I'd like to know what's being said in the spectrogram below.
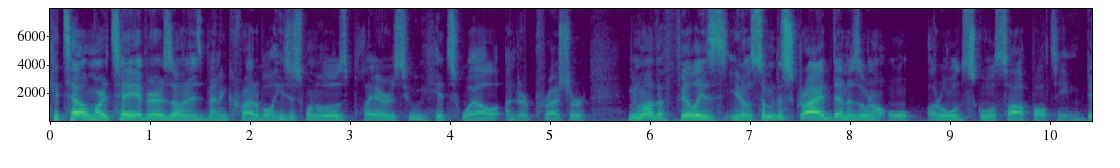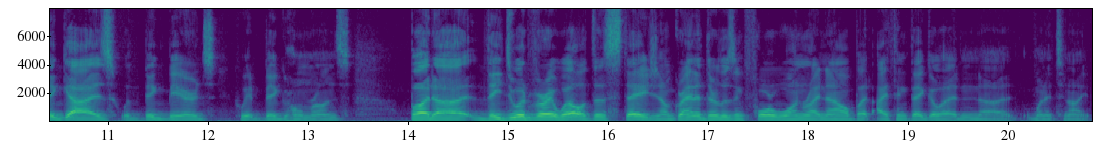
Ketel Marte of Arizona has been incredible. He's just one of those players who hits well under pressure. Meanwhile, the Phillies, you know, someone described them as an old, an old school softball team. Big guys with big beards who hit big home runs. But uh, they do it very well at this stage. Now, granted, they're losing 4 1 right now, but I think they go ahead and uh, win it tonight.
